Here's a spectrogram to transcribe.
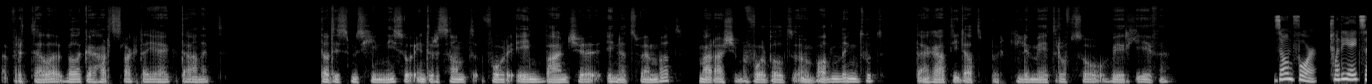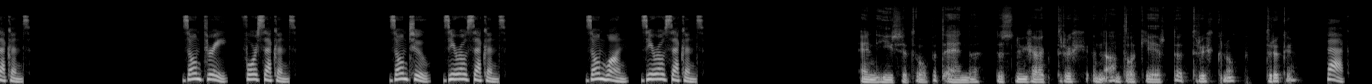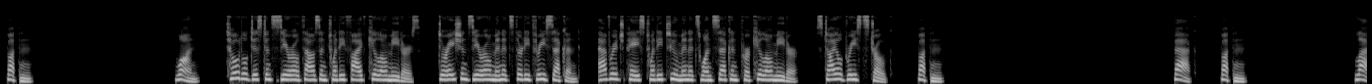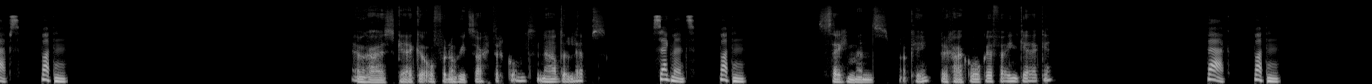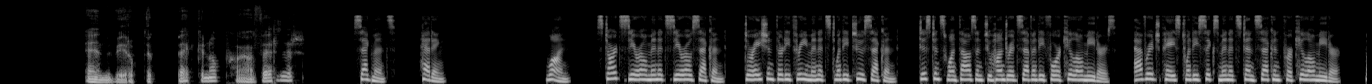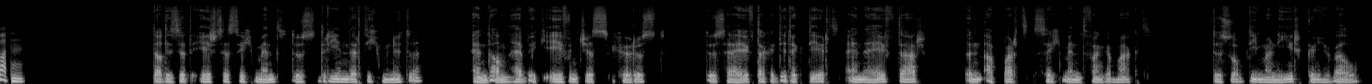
vertellen welke hartslag dat jij gedaan hebt. Dat is misschien niet zo interessant voor één baantje in het zwembad, maar als je bijvoorbeeld een wandeling doet, dan gaat hij dat per kilometer of zo weergeven. Zone 4, 28 seconds. Zone 3, 4 seconds. Zone 2, 0 seconds. Zone 1, 0 seconds. En hier zitten we op het einde. Dus nu ga ik terug een aantal keer de terugknop drukken. Back, button. 1. Total distance 0,025 kilometers. Duration 0 minutes 33 second. Average pace 22 minutes 1 second per kilometer. Style breaststroke. Button. Back. Button. Laps. Button. En we gaan eens kijken of er nog iets achter komt na de laps. Segments. Button. Segments. Oké, daar ga ik ook even in kijken. Back. Button. En weer op de back-knop gaan we verder. Segments. Heading. 1. Start 0 minutes 0 second. Duration 33 minutes 22 second. Distance 1274 kilometers. Average pace 26 minutes 10 second per kilometer. Button. Dat is het eerste segment, dus 33 minuten. En dan heb ik eventjes gerust. Dus hij heeft dat gedetecteerd en hij heeft daar een apart segment van gemaakt. Dus op die manier kun je wel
